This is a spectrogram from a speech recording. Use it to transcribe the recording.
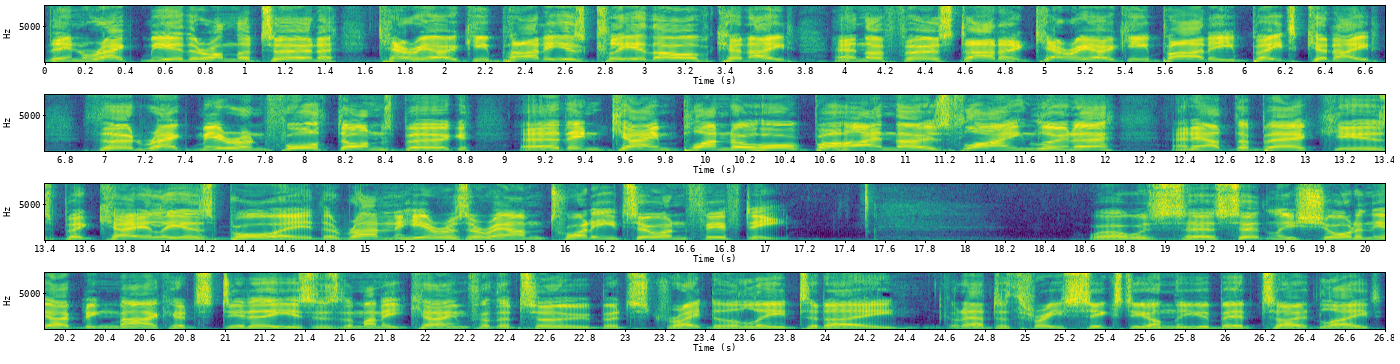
Then Rackmere. They're on the turn. Karaoke Party is clear, though, of Canate. And the first starter, Karaoke Party, beats Canate. Third, Rackmere, and fourth, Donsberg. Uh, then came Plunderhawk behind those, Flying Lunar. And out the back is Bacalia's Boy. The run here is around 22 and 50. Well, was uh, certainly short in the opening markets. Did ease as the money came for the two, but straight to the lead today. Got out to 360 on the Ubet tote late.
